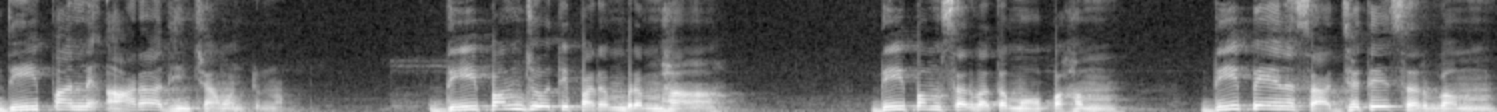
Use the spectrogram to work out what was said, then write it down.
దీపాన్ని ఆరాధించామంటున్నాం. దీపం జ్యోతి పరం బ్రహ్మ దీపం సర్వతమోపహం దీపేన సాధ్యతే సర్వం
